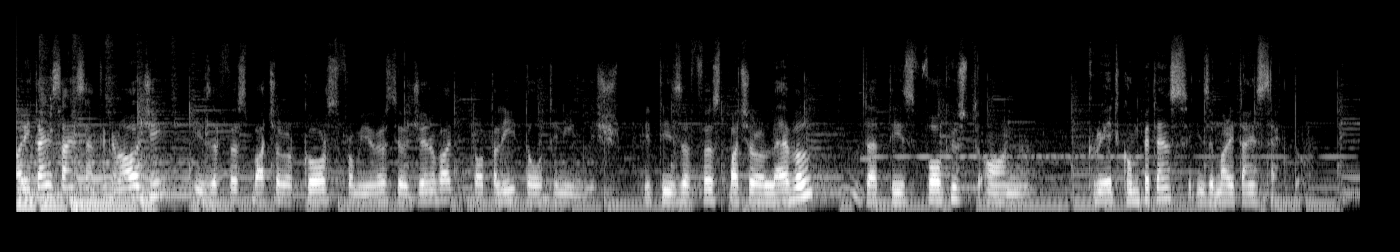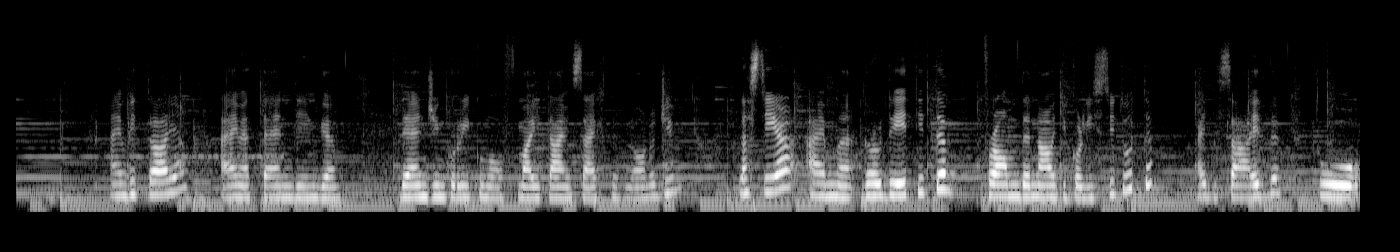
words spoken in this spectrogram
Maritime Science and Technology is the first bachelor course from University of Genova totally taught in English. It is a first bachelor level that is focused on create competence in the maritime sector. I'm Victoria, I'm attending uh, the engine curriculum of Maritime Science and Technology. Last year I'm uh, graduated from the Nautical Institute. I decided to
